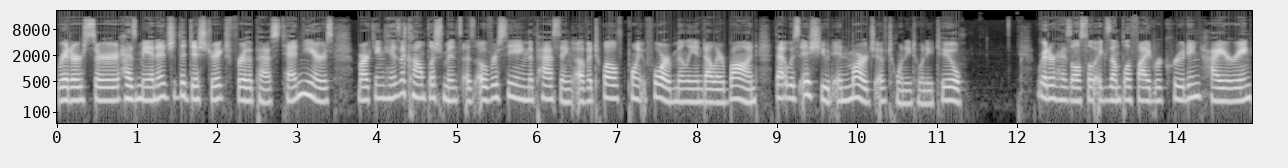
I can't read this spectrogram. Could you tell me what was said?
Ritter sir, has managed the district for the past 10 years, marking his accomplishments as overseeing the passing of a $12.4 million bond that was issued in March of 2022. Ritter has also exemplified recruiting, hiring,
